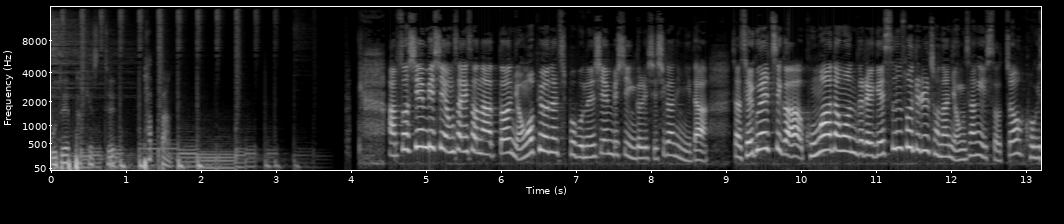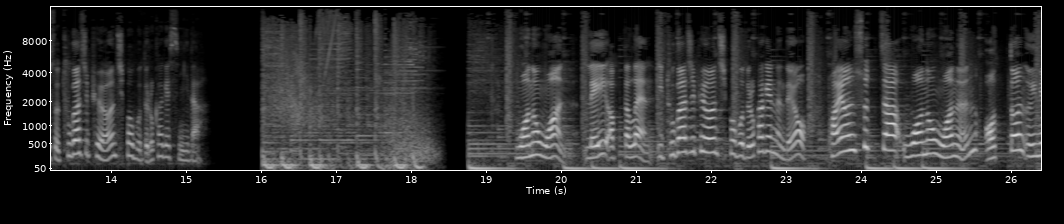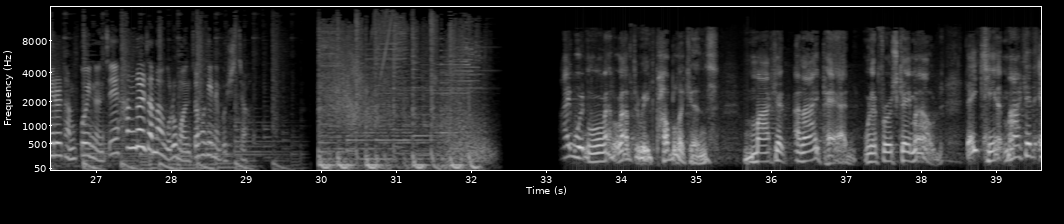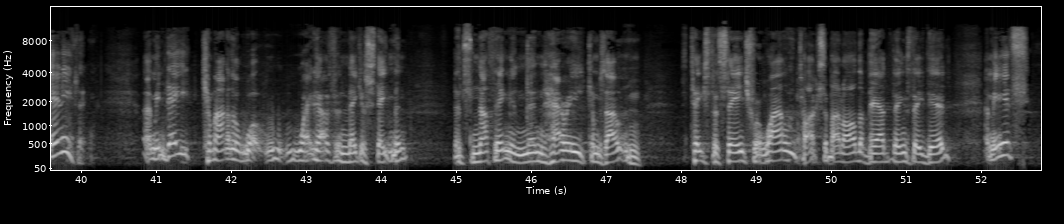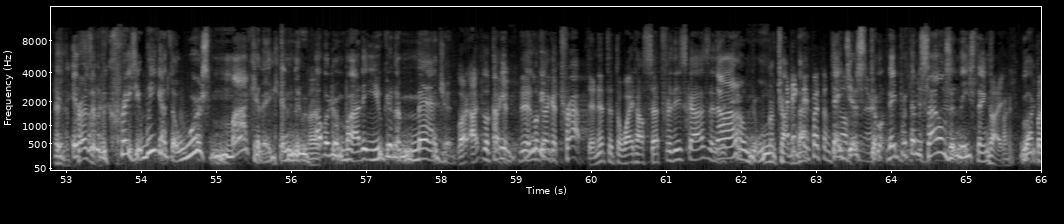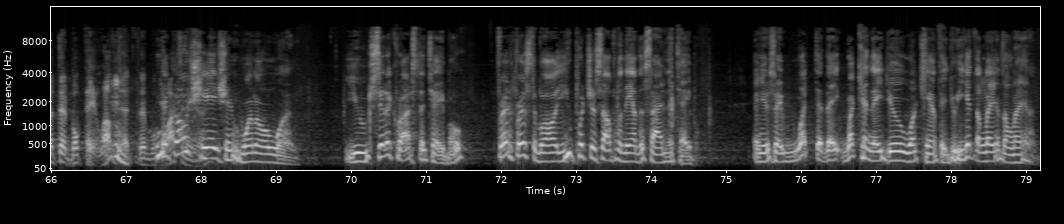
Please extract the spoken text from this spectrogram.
모두의 팟캐스트 팟빵 앞서 CNBC 영상에서 나왔던 영어 표현을 짚어보는 CNBC 잉글리시 시간입니다. 자, 제구 엘치가 공화당원들에게 쓴소리를 전한 영상이 있었죠. 거기서 두 가지 표현 짚어보도록 하겠습니다. 101, lay up the land. 이 두 가지 표현 짚어보도록 하겠는데요. 과연 숫자 101은 어떤 의미를 담고 있는지 한글 자막으로 먼저 확인해 보시죠. I wouldn't let, let the Republicans market an iPad when it first came out. They can't market anything. I mean, they come out of the White House and make a statement that's nothing, and then Harry comes out and takes the stage for a while and talks about all the bad things they did. I mean, it's it, it's sort of crazy. We got the worst marketing in the Republican right. Party you can imagine. Look, I, look I like mean, a, it looked like a trap, didn't it, that the White House set for these guys? Is no, it? I don't. I'm not I think that. they put themselves. They just don't. They put themselves in these things. Right. Look, but they loved it. Negotiation 101. You sit across the table. First of all, you put yourself on the other side of the table, and you say, "What do they? What can they do? What can't they do?" You get the lay of the land.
